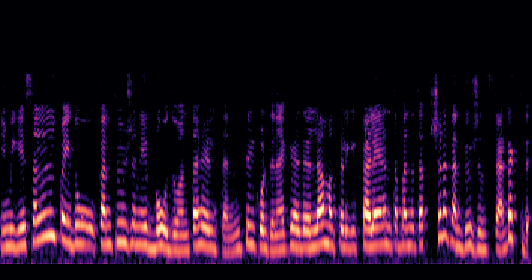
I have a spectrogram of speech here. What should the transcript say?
ನಿಮಗೆ ಸ್ವಲ್ಪ ಇದು ಕನ್ಫ್ಯೂಷನ್ ಇರಬಹುದು ಅಂತ ಹೇಳ್ತೇನೆ, ತಿಳ್ಕೊಳ್ತೇನೆ. ಯಾಕೆ ಹೇಳಿದ್ರೆ ಎಲ್ಲಾ ಮಕ್ಕಳಿಗೆ ಕಳೆ ಅಂತ ಬಂದ ತಕ್ಷಣ ಕನ್ಫ್ಯೂಷನ್ ಸ್ಟಾರ್ಟ್ ಆಗ್ತದೆ.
